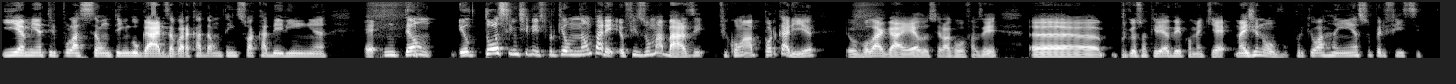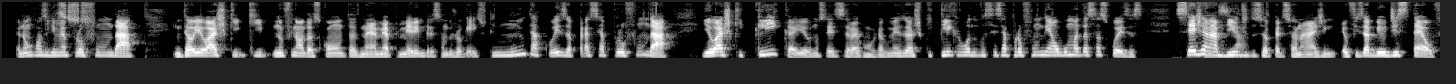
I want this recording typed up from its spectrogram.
E a minha tripulação tem lugares, agora cada um tem sua cadeirinha. É, então, eu tô sentindo isso, porque eu não parei. Eu fiz uma base, ficou uma porcaria. Eu vou largar ela, sei lá o que eu vou fazer. Uh, porque eu só queria ver como é que é. Mas, de novo, porque eu arranhei a superfície. Eu não consegui isso. me aprofundar. Então eu acho que, que, no final das contas, né, a minha primeira impressão do jogo é isso, tem muita coisa para se aprofundar. E eu acho que clica, e eu não sei se você vai concordar comigo, mas eu acho que clica quando você se aprofunda em alguma dessas coisas. Seja Exato. na build do seu personagem, eu fiz a build stealth.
